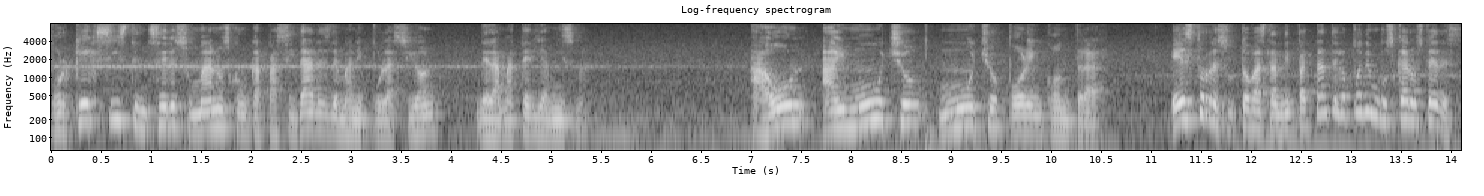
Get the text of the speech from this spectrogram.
¿Por qué existen seres humanos con capacidades de manipulación de la materia misma? Aún hay mucho, mucho por encontrar. Esto resultó bastante impactante, lo pueden buscar ustedes.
